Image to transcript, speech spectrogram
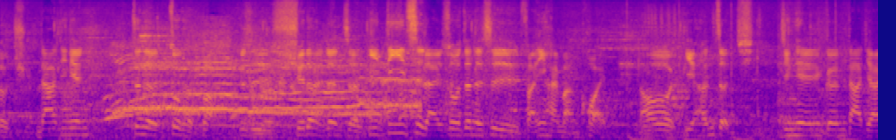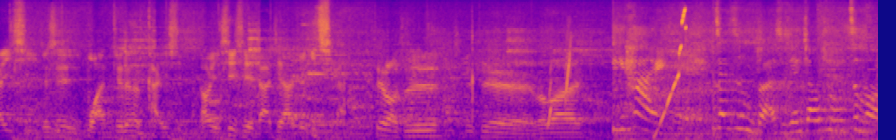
乐趣。大家今天真的做的很棒，就是学得很认真。以第一次来说，真的是反应还蛮快，然后也很整齐。今天跟大家一起就是玩，觉得很开心，然后也谢谢大家就一起来。谢谢老师，谢谢，拜拜。厉害，在这么短时间教出这么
